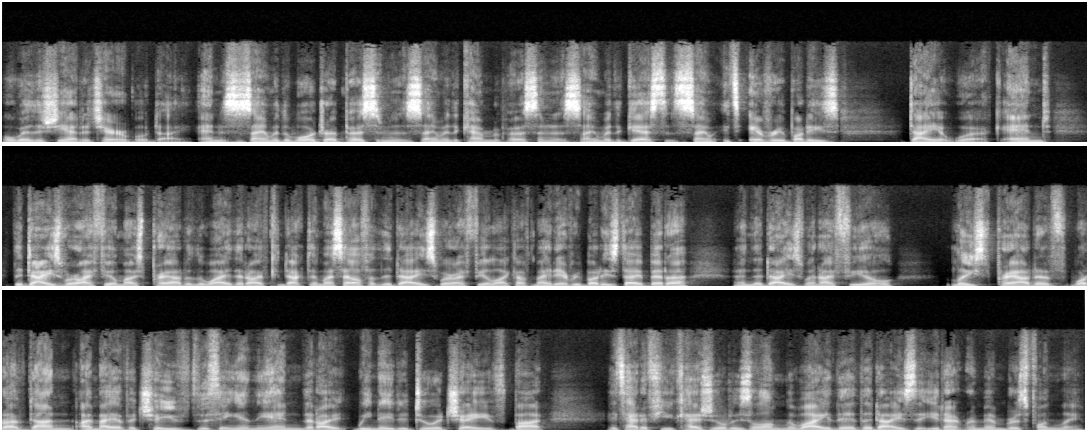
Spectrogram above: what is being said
or whether she had a terrible day. And it's the same with the wardrobe person, and it's the same with the camera person, and it's the same with the guest. It's the same. It's everybody's day at work. And the days where I feel most proud of the way that I've conducted myself are the days where I feel like I've made everybody's day better, and the days when I feel least proud of what I've done. I may have achieved the thing in the end that I we needed to achieve, but it's had a few casualties along the way. They're the days that you don't remember as fondly.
